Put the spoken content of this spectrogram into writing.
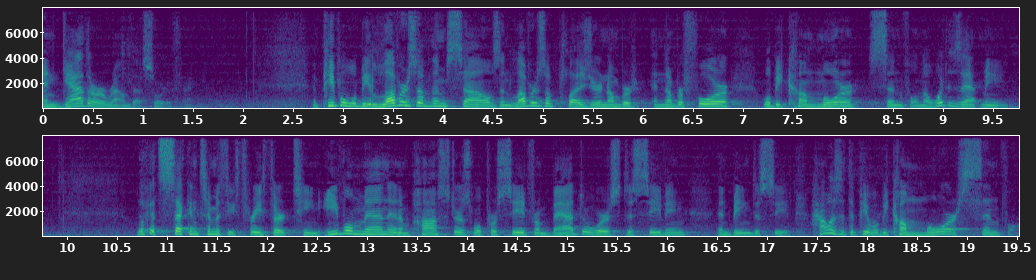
and gather around that sort of thing. And people will be lovers of themselves and lovers of pleasure. Number, and number four, will become more sinful. Now, what does that mean? Look at 2 Timothy 3:13. Evil men and impostors will proceed from bad to worse, deceiving and being deceived. How is it that people become more sinful?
